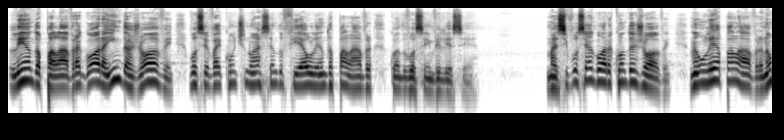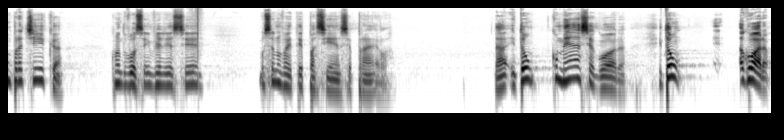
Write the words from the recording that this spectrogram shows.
lendo a palavra, agora ainda jovem, você vai continuar sendo fiel lendo a palavra quando você envelhecer. Mas se você agora, quando é jovem, não lê a palavra, não pratica, quando você envelhecer, você não vai ter paciência para ela. Tá? Então, comece agora. Então, agora,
